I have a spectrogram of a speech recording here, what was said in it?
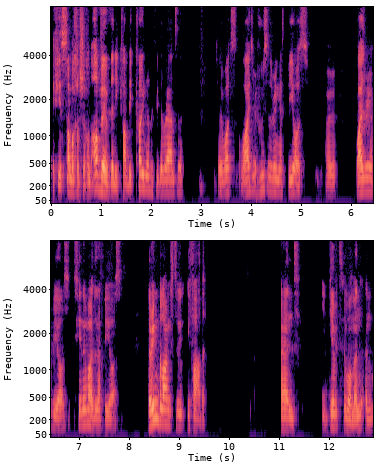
if you samach shulchan aviv, then he can't be kind if he's around. So what's why there, who's the ring has to be yours? Uh, why is the ring have to be yours? See the to be yours. The ring belongs to your father, and you give it to the woman, and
